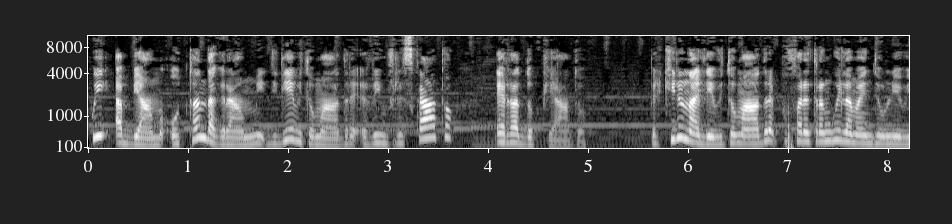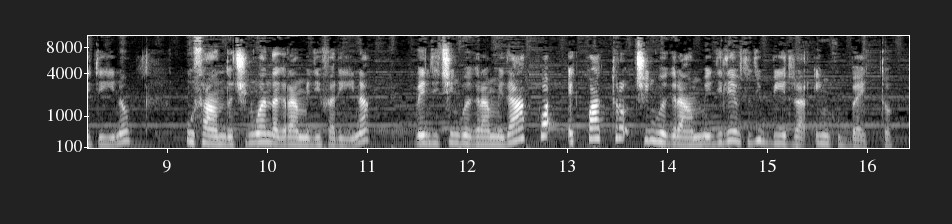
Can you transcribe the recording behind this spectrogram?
Qui abbiamo 80 g di lievito madre rinfrescato e raddoppiato. Per chi non ha il lievito madre può fare tranquillamente un lievitino usando 50 g di farina, 25 g d'acqua e 4-5 g di lievito di birra in cubetto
